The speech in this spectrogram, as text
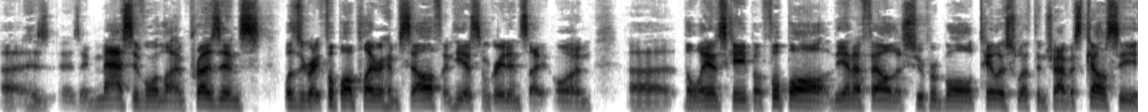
Uh, has, has a massive online presence. Was a great football player himself, and he has some great insight on uh, the landscape of football, the NFL, the Super Bowl, Taylor Swift and Travis Kelce,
